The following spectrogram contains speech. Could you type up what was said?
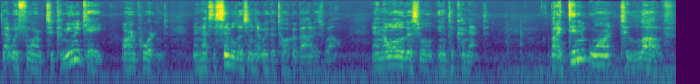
that we form to communicate are important, and that's the symbolism that we could talk about as well. and all of this will interconnect. But I didn't want to love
